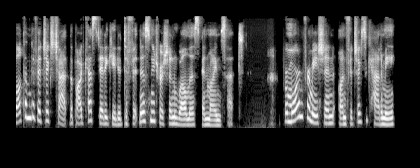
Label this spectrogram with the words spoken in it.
Welcome to Fit Chicks Chat, the podcast dedicated to fitness, nutrition, wellness, and mindset. For more information on Fit Chicks Academy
